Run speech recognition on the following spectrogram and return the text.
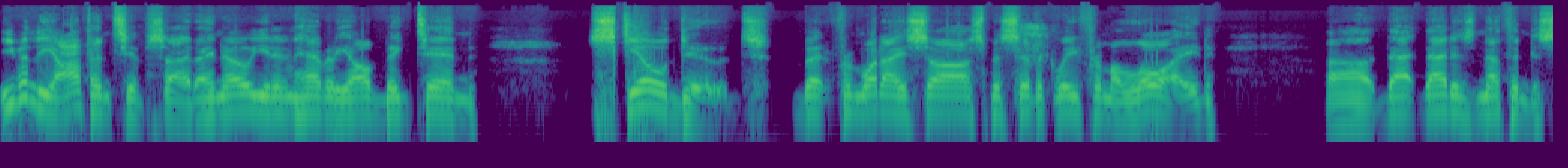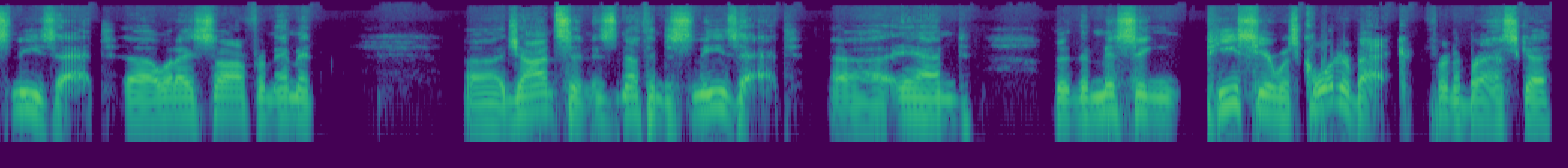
even the offensive side. I know you didn't have any all Big Ten skill dudes, but from what I saw specifically from Lloyd, uh, that that is nothing to sneeze at. Uh, what I saw from Emmett uh, Johnson is nothing to sneeze at, uh, and the the missing piece here was quarterback for Nebraska,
